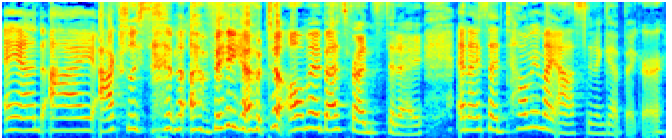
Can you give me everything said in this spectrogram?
And I actually sent a video to all my best friends today. And I said, Tell me my ass didn't get bigger.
